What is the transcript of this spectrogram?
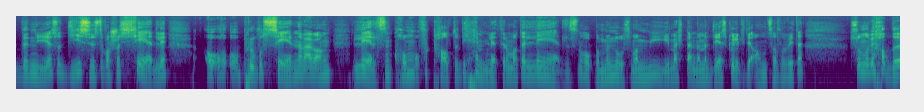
det nye. Så de syntes det var så kjedelig og, og, og, provoserende hver gang ledelsen kom og fortalte de hemmeligheter om at ledelsen holdt på med noe som var mye mer spennende, men det skulle ikke de ansatte få vite. Så når vi hadde,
